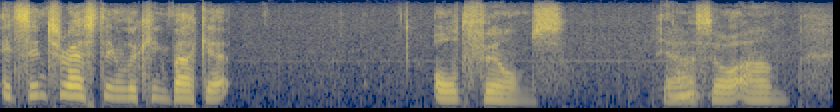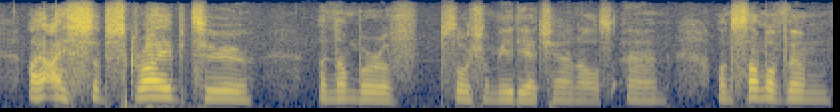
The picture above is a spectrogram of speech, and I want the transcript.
it's interesting looking back at old films. Yeah, Mm. so um, I, I subscribe to a number of social media channels, and on some of them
